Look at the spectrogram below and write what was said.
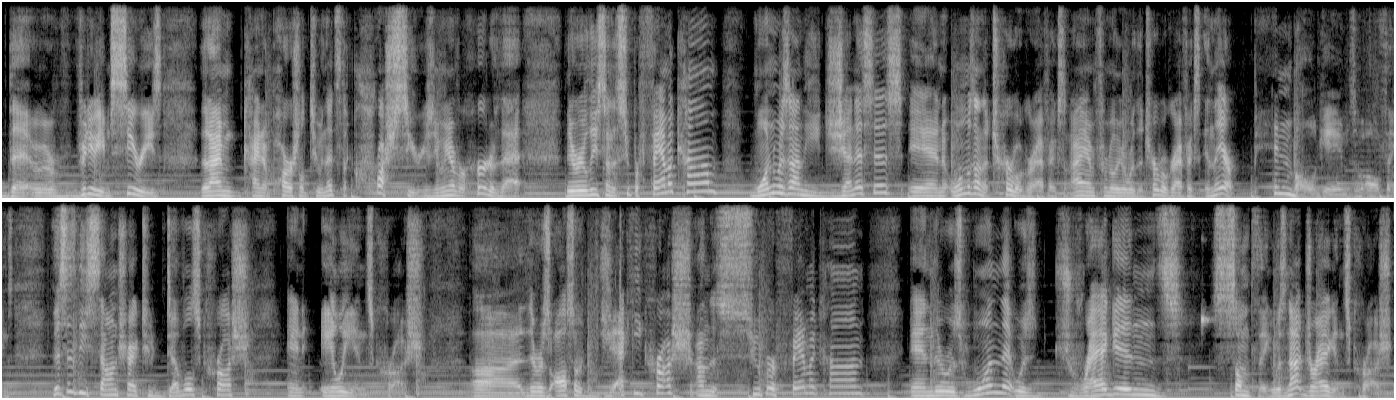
the video game series that I'm kind of partial to, and that's the Crush series. You've never heard of that. They were released on the Super Famicom. One was on the Genesis, and one was on the TurboGrafx. And I am familiar with the TurboGrafx, and they are pinball games of all things. This is the soundtrack to Devil's Crush and Aliens Crush. Uh, there was also Jaki Crush on the Super Famicom, and there was one that was Dragons something. It was not Dragon's Crush,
